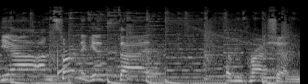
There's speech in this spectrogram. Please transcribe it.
Yeah, I'm starting to get that impression.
